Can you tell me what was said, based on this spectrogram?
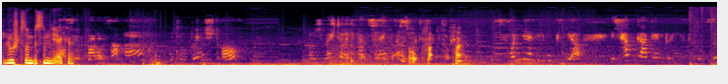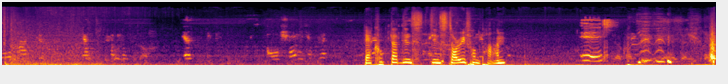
luscht so ein bisschen um die Ecke. Mit dem Bridge drauf. Und ich möchte euch mal zeigen, was Oh, fuck. von der lieben Pia. Ich habe gerade den Brief so hart ge- ja, ich auch schon. Ich hab Wer guckt da den, den Story vom Pan? ich. Okay.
